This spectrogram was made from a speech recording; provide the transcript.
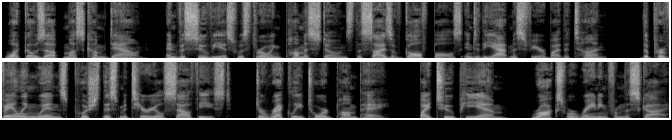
What goes up must come down, and Vesuvius was throwing pumice stones the size of golf balls into the atmosphere by the ton. The prevailing winds pushed this material southeast, directly toward Pompeii. By 2 p.m., rocks were raining from the sky.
